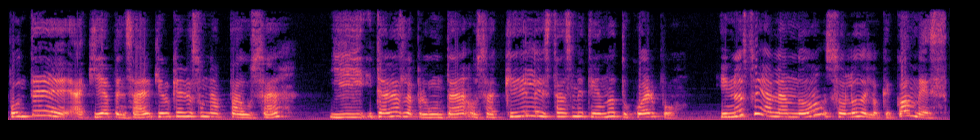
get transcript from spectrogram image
ponte aquí a pensar, quiero que hagas una pausa y te hagas la pregunta, o sea, ¿qué le estás metiendo a tu cuerpo? Y no estoy hablando solo de lo que comes.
